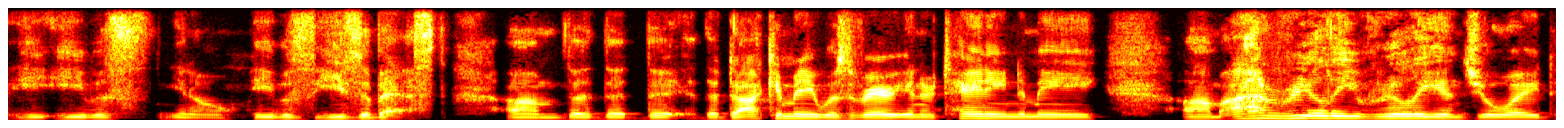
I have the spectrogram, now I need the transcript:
he, he was you know he was he's the best. Um, the, the the the documentary was very entertaining to me. Um, I really really enjoyed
